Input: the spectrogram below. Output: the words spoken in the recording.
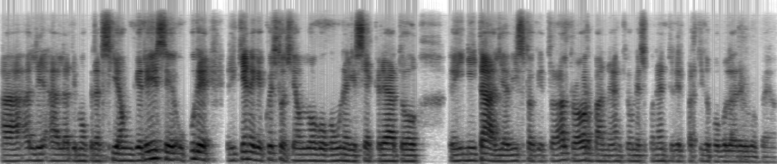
a, alle, alla democrazia ungherese oppure ritiene che questo sia un luogo comune che si è creato in Italia, visto che tra l'altro Orban è anche un esponente del Partito Popolare Europeo?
